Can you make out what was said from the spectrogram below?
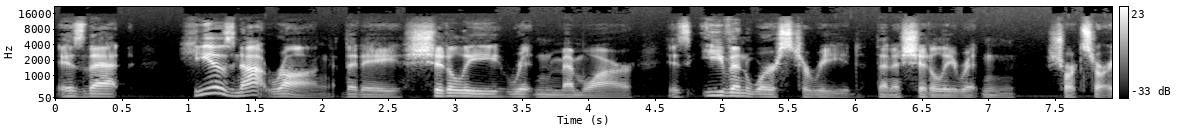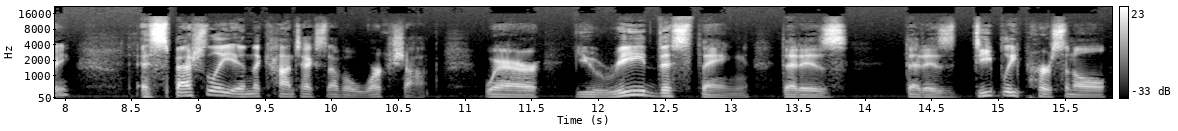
is that he is not wrong that a shittily written memoir is even worse to read than a shittily written short story, especially in the context of a workshop where you read this thing that is that is deeply personal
